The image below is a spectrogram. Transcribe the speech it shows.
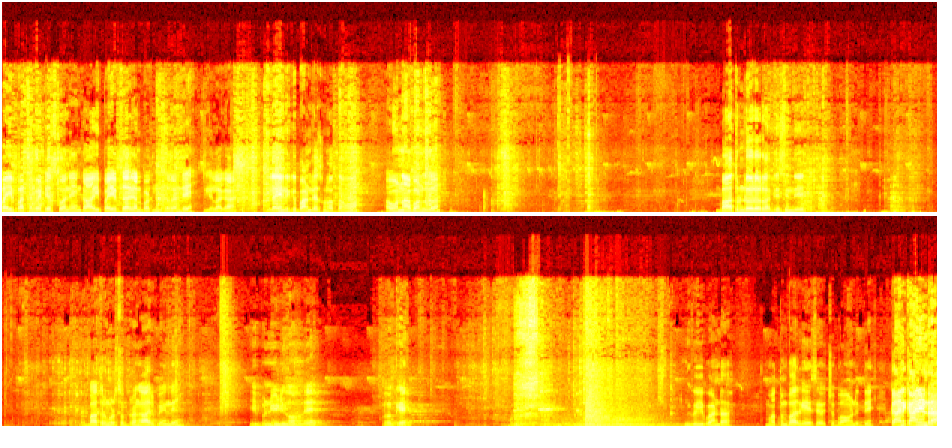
పైప్ పక్కన పెట్టేసుకొని ఇంకా ఈ పైప్ దారి కనపడుతుంది సార్ అండి. ఇలాగా ఈ లైన్కి బండ్లు వేసుకొని వద్దాము. అవి ఉన్న బండ్లు. బాత్రూమ్ డోర్ రద్దు చేసింది? బాత్రూమ్ కూడా శుభ్రంగా ఆరిపోయింది. ఇప్పుడు నీట్గా ఉంది. ఓకే. ఇక ఈ బండ మొత్తం బారుగా వేసేయచ్చు బాగుంటుంది కానీ కానిండ్రా.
